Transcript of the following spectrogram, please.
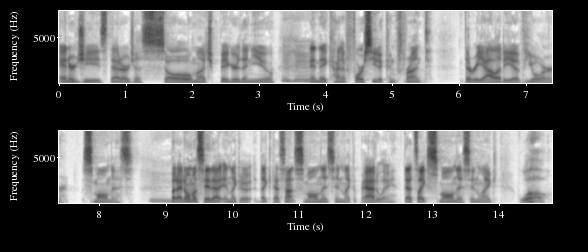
energies that are just so much bigger than you and they kind of force you to confront the reality of your smallness. But i'd almost say that in like a like that's not smallness in like a bad way. That's like smallness in like whoa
